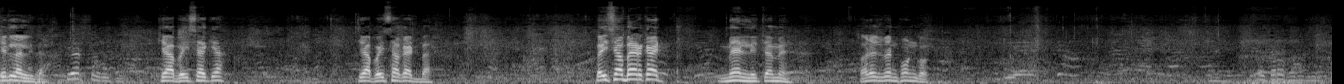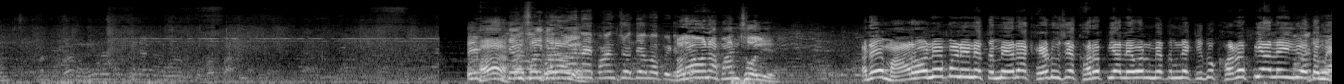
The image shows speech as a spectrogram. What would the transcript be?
કેટલા લીધા? ક્યાં પૈસા ક્યાં? ક્યાં પૈસા કાઢ બાર પૈસા બહાર કાઢ. મેલ નીચે મેલ. હરેશભાઈ ફોન કર. કેન્સલ કરાવવાના પાંચસો દેવા પડ્યા કરાવવાના પાંચસો લે. અરે મારો ને પણ એને તમે એરા ખેડૂ છે ખરપિયા લેવાનું મેં તમને કીધું ખરપિયા લઈ લ્યો તમે.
